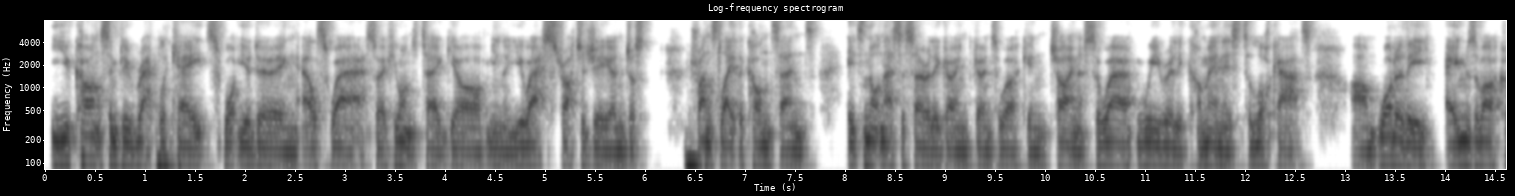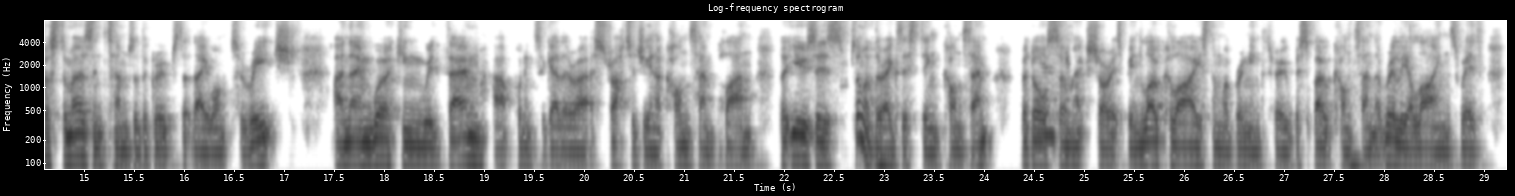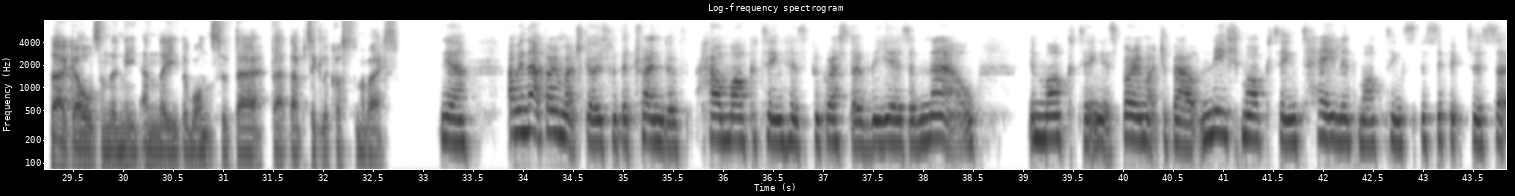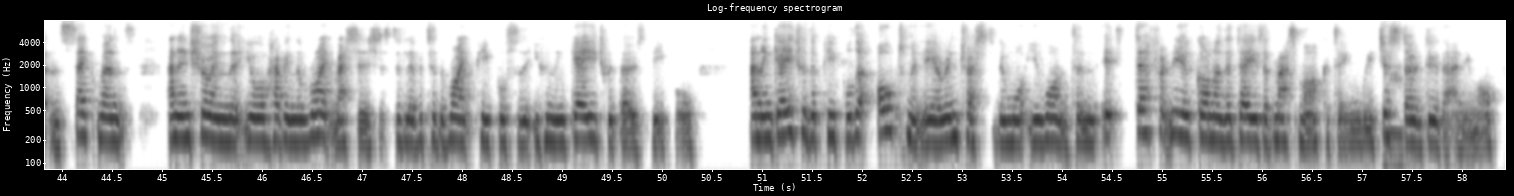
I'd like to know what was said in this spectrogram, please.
you can't simply replicate what you're doing elsewhere. So if you want to take your you know US strategy and just translate the content, it's not necessarily going going to work in China. So where we really come in is to look at um, what are the aims of our customers in terms of the groups that they want to reach, and then working with them, uh, putting together a strategy and a content plan that uses some of their existing content, but also yeah. make sure it's been localized and we're bringing through bespoke content that really aligns with their goals and the need and the the wants of their, their, their particular customer base. Yeah. I mean, that very much goes with the trend of how marketing has progressed over the years. And now in marketing, it's very much about niche marketing, tailored marketing specific to certain segments, and ensuring that you're having the right message that's delivered to the right people so that you can engage with those people and engage with the people that ultimately are interested in what you want. And it's definitely gone are the days of mass marketing. We just mm. don't do that anymore.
